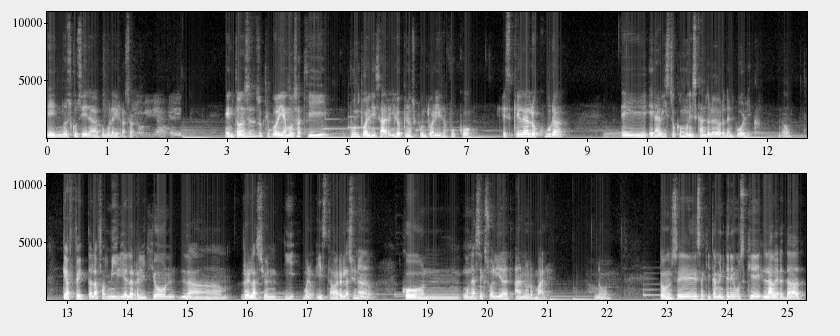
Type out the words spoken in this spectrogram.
eh, no es considerada como la irrazón. Entonces lo que podríamos aquí puntualizar y lo que nos puntualiza Foucault es que la locura eh, era visto como un escándalo de orden público, ¿no? Que afecta a la familia, la religión, la relación y bueno, y estaba relacionado con una sexualidad anormal, ¿no? Entonces, aquí también tenemos que la verdad,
